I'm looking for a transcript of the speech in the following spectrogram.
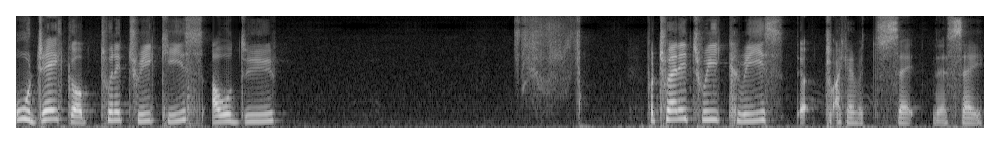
Oh, Jacob, 23 keys. I will do. For 23 keys. Uh, I can't even say. uh, say.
